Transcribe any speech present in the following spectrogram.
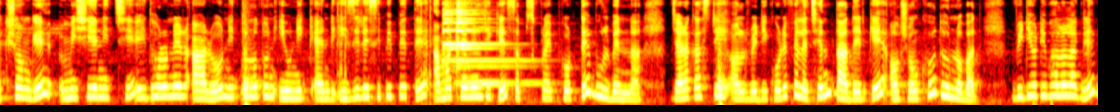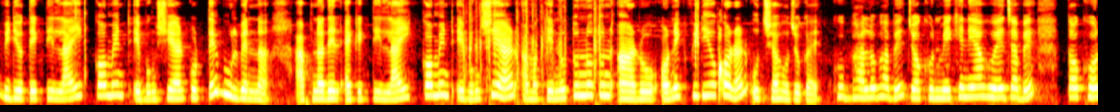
একসঙ্গে মিশিয়ে নিচ্ছি। এই ধরনের আরও নিত্য নতুন ইউনিক অ্যান্ড ইজি রেসিপি পেতে আমার চ্যানেলটিকে সাবস্ক্রাইব করতে ভুলবেন না। যারা কাজটি অলরেডি করে ফেলেছেন, তাদেরকে অসংখ্য ধন্যবাদ। ভিডিওটি ভালো লাগলে ভিডিওতে একটি লাইক কমেন্ট এবং শেয়ার করতে ভুলবেন না। আপনাদের এক একটি লাইক কমেন্ট এবং শেয়ার আমাকে নতুন নতুন আরও অনেক ভিডিও করার উৎসাহ যোগায়। খুব ভালোভাবে যখন মেখে নেওয়া হয়ে যাবে, তখন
